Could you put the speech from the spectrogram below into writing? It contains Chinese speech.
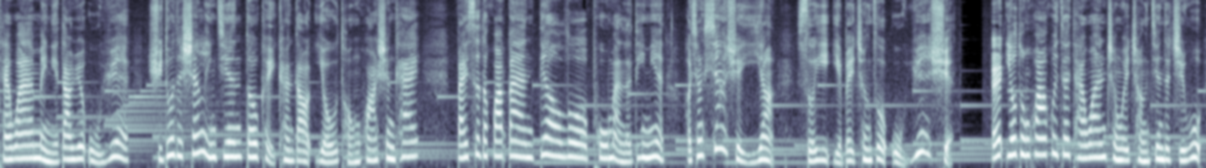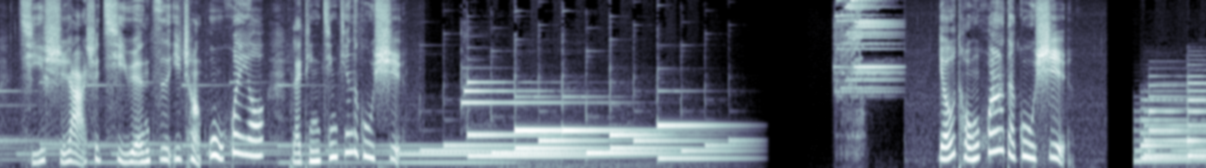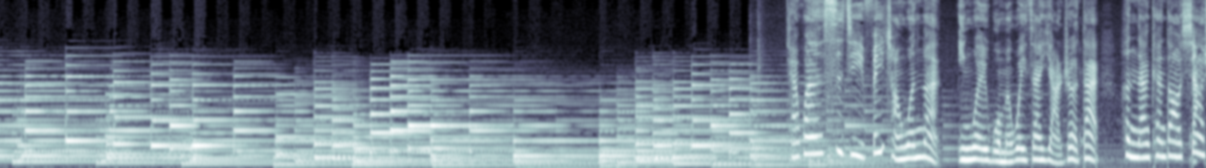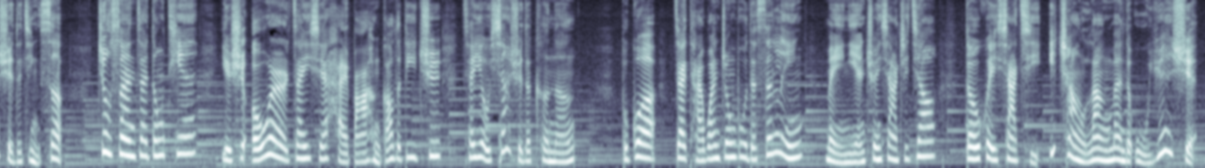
台湾每年大约五月，许多的山林间都可以看到油桐花盛开，白色的花瓣掉落，铺满了地面，好像下雪一样，所以也被称作五月雪。而油桐花会在台湾成为常见的植物，其实啊是起源自一场误会哦。来听今天的故事：油桐花的故事。四季非常温暖。因为我们位在亚热带，很难看到下雪的景色。就算在冬天，也是偶尔在一些海拔很高的地区才有下雪的可能。不过，在台湾中部的森林，每年春夏之交都会下起一场浪漫的五月雪。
